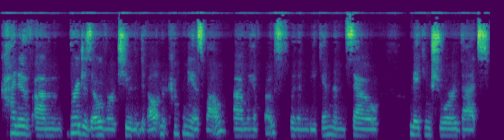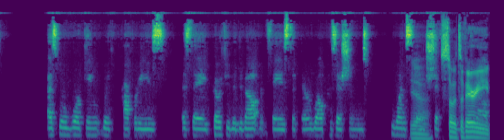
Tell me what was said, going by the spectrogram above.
kind of um, bridges over to the development company as well. Um, we have both within Beacon, and so making sure that as we're working with properties as they go through the development phase, that they're well positioned once yeah. they shift. So it's a very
